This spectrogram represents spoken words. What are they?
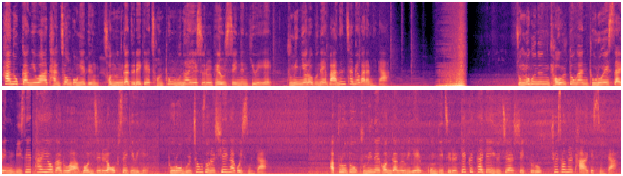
한옥 강의와 단청 공예 등 전문가들에게 전통 문화 예술을 배울 수 있는 기회에 구민 여러분의 많은 참여 바랍니다. 종로구는 겨울 동안 도로에 쌓인 미세 타이어 가루와 먼지를 없애기 위해 도로 물 청소를 시행하고 있습니다. 앞으로도 구민의 건강을 위해 공기질을 깨끗하게 유지할 수 있도록 최선을 다하겠습니다.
